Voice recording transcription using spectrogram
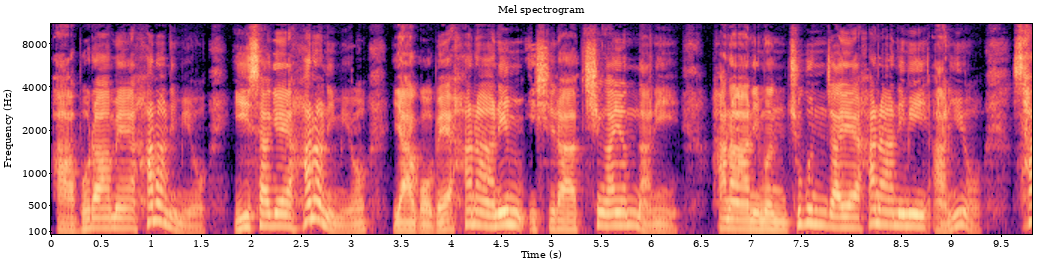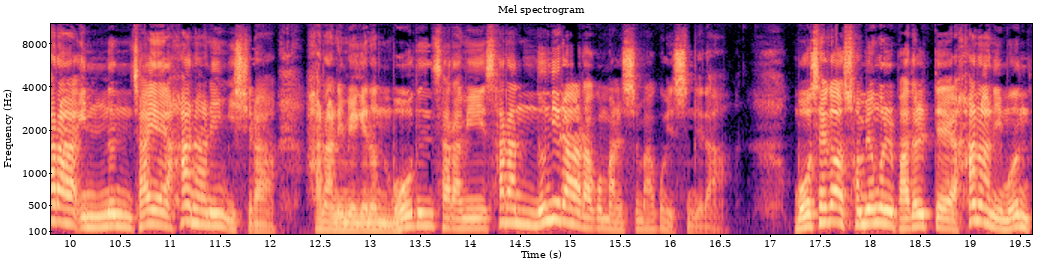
아브라함의 하나님이요 이삭의 하나님이요 야곱의 하나님이시라 칭하였나니 하나님은 죽은 자의 하나님이 아니요 살아 있는 자의 하나님이시라 하나님에게는 모든 사람이 살았느니라라고 말씀하고 있습니다. 모세가 소명을 받을 때 하나님은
